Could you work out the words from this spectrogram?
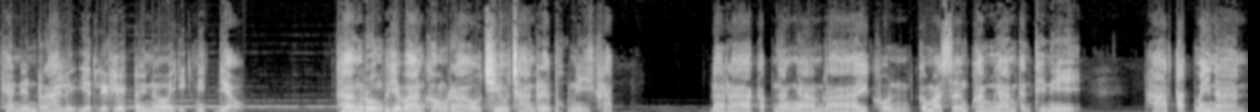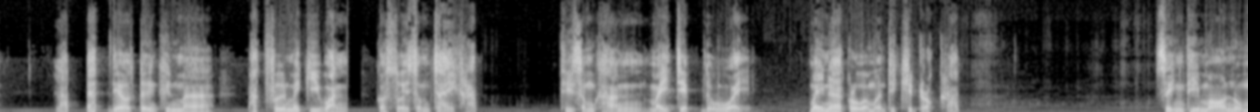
แค่เน้นรายละเอียดเล็ก ๆ น้อยๆอีกนิดเดียว ทางโรงพยาบาลของเราเชี่ยวชาญเรื่องพวกนี้ครับ ดารากับนางงามหลายคนก็มาเสริมความงามกันที่นี่ผ่าตัดไม่นาน หลับแป๊บเดียวตื่นขึ้นมา พักฟื้นไม่กี่วันก็สวยสมใจครับ ที่สำคัญไม่เจ็บด้วย ไม่น่ากลัวเหมือนที่คิดหรอกครับ สิ่งที่หมอหนุ่ม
